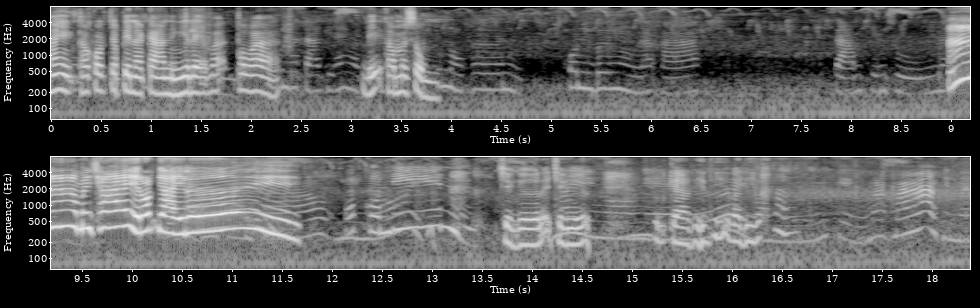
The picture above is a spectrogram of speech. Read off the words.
ไม่เขาก็จะเป็นอาการอย่างนี้แหละว่าเพราะว่าคุณภาษาอังกฤษให้หมดเบะเขามาส่งคุณหนูเพลินคนบึงนะคะสามศูนย์ศูนย์นะอ้าวไม่ใช่รถใหญ่เลยรถคนดินเชงเงอเลยเชงเงอไม่งอแงคุณการที่ที่สวัสดีค่ะเก่งมากมากๆเห็นไหม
